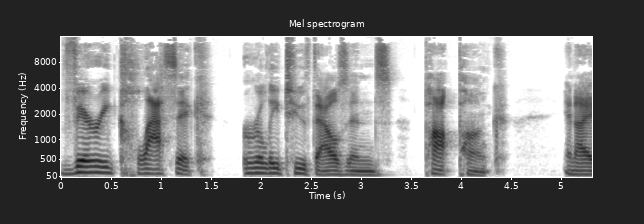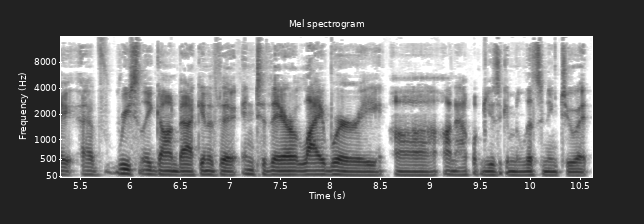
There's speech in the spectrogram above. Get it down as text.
very classic early 2000s pop punk and i have recently gone back into the, into their library uh, on apple music and been listening to it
